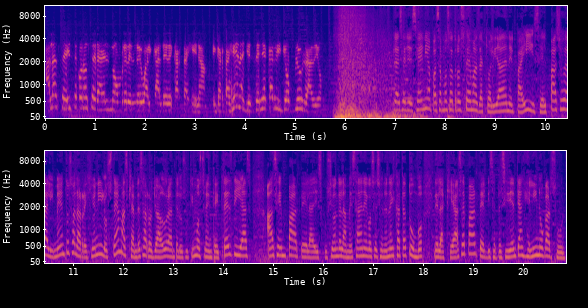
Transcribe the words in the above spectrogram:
a las 6 se conocerá el nombre del nuevo alcalde de Cartagena. En Cartagena, Yesenia Carrillo, Blue Radio. Gracias, Yesenia. Pasamos a otros temas de actualidad en el país. El paso de alimentos a la región y los temas que han desarrollado durante los últimos 33 días hacen parte de la discusión de la mesa de negociación en el Catatumbo, de la que hace parte el vicepresidente Angelino Garzón.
